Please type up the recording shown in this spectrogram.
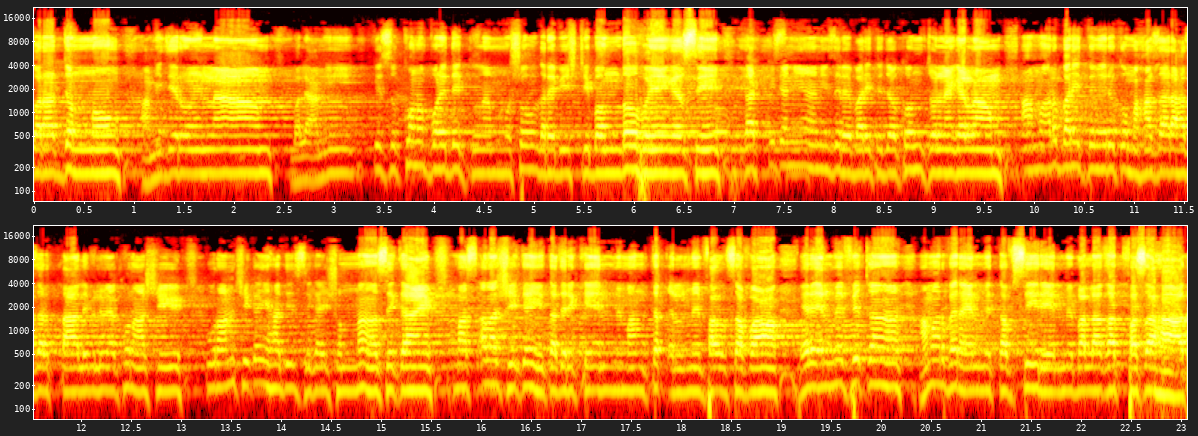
করার জন্য আমি যে রইলাম, বলে আমি কিছুক্ষণ পরে দেখলাম মুসলধারে বৃষ্টি বন্ধ হয়ে গেছে। গাড়িটা নিয়ে নিজের বাড়িতে যখন চলে গেলাম, আমার বাড়িতে এরকম হাজার হাজার তালিব এখন আসে। কোরআন শেখাই হাদিস শেখাই সন্না শেখায়, মাসালা শেখাই তাদেরকে এলমে মান্তাক, এলমে ফালসাফা, এর এলমে ফিকা, আমার বেড়া এলমে তাফসির, এলমে বালাগাত ফাসাহাত,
